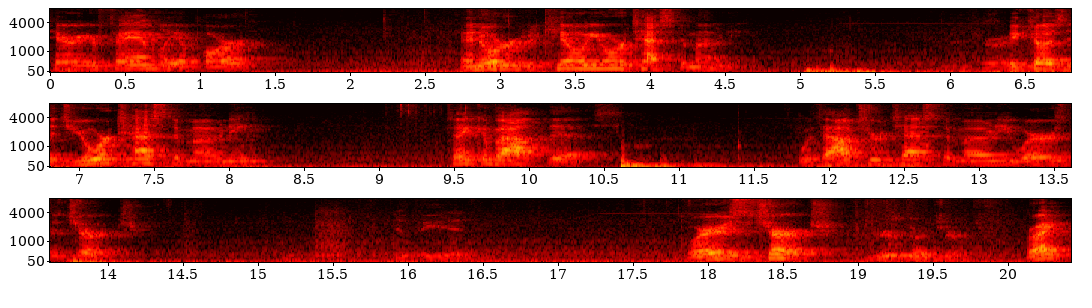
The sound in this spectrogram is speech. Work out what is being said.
tear your family apart in order to kill your testimony. Because it's your testimony. Think about this. Without your testimony, where's the church? Defeated. Where is the church? There's no church. Right?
